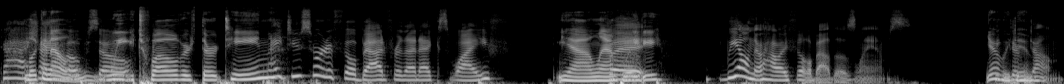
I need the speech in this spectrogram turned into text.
Gosh, looking I at so. week twelve or thirteen. I do sort of feel bad for that ex-wife. Yeah, lamp but- lady. We all know how I feel about those lamps. Yeah, Think we they're do. dumb.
